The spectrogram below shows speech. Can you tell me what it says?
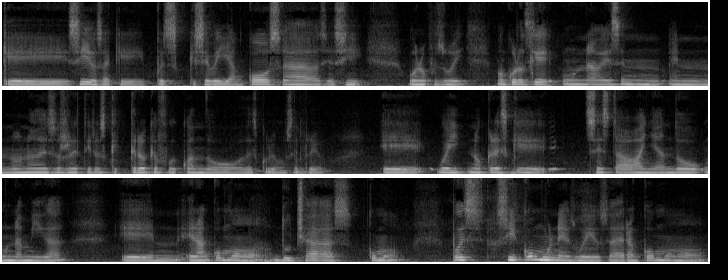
que sí, o sea, que pues que se veían cosas y así. Bueno, pues güey, me acuerdo que una vez en, en uno de esos retiros, que creo que fue cuando descubrimos el río, eh, güey, ¿no crees que se estaba bañando una amiga? eran como duchas, como, pues sí comunes, güey, o sea, eran como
